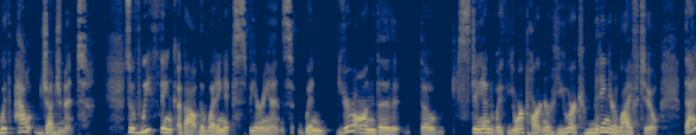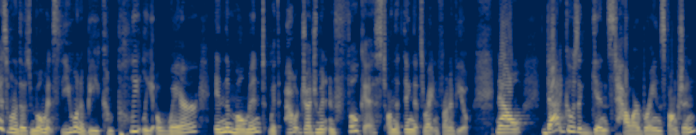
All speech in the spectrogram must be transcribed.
without judgment. So if we mm-hmm. think about the wedding experience, when you're on the the stand with your partner who you are committing your life to, that is one of those moments that you want to be completely aware in the moment without judgment and focused on the thing that's right in front of you. Now, that goes against how our brains function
